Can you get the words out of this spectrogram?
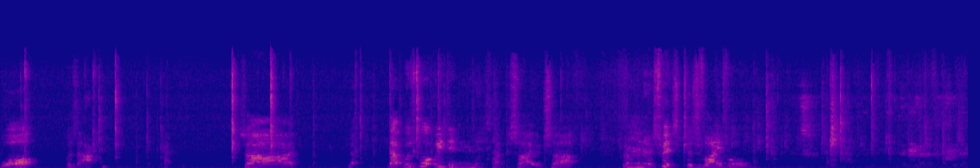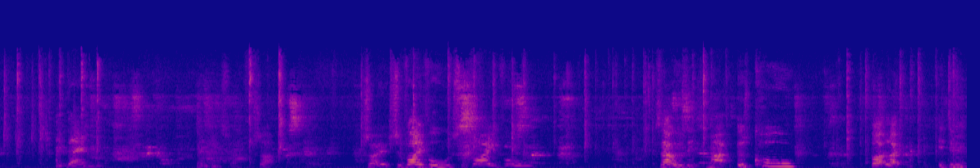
What was that? Okay. That, was what we did in this episode. So, I'm going to switch to survival. And then. then stuff. So. So survival, survival. So that was this map. It was cool, but like it didn't.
